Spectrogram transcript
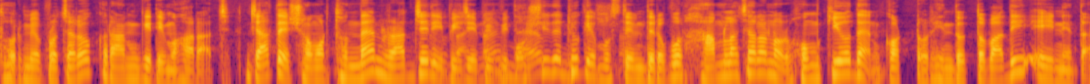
ধর্মীয় প্রচারক রামগিরি মহারাজ যাতে সমর্থন দেন রাজ্যেরই বিজেপি মসজিদে ঢুকে মুসলিমদের উপর হামলা চালানোর হুমকিও দেন কট্টর হিন্দুত্ববাদী এই নেতা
